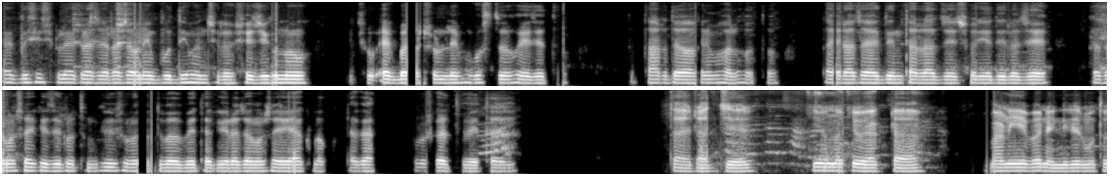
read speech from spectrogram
এক দেশে ছিল এক রাজা। রাজা অনেক বুদ্ধিমান ছিল। সে যে কোনো কিছু একবার শুনলে মুখস্থ হয়ে যেত। তার দেওয়া এখানে ভালো হতো। তাই রাজা একদিন তার রাজ্যে ছড়িয়ে দিল যে রাজামশাইকে যে নতুন কিছু শোনাতে পারবে, তাকে রাজামশাই এক লক্ষ টাকা পুরস্কার দেবে। তাই তাই রাজ্যের কেউ না কেউ একটা বানিয়ে বানিয়ে নিজের মতো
